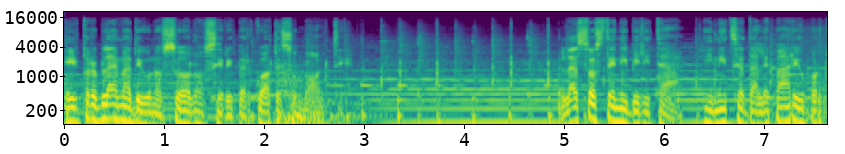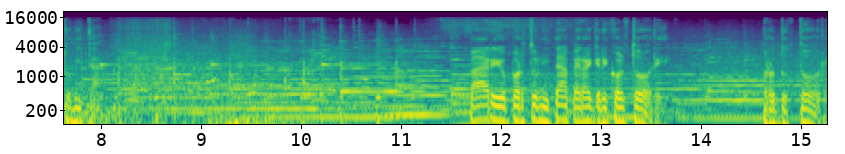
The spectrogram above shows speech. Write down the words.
Il problema di uno solo si ripercuote su molti. La sostenibilità inizia dalle pari opportunità. Pari opportunità per agricoltori, produttori,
